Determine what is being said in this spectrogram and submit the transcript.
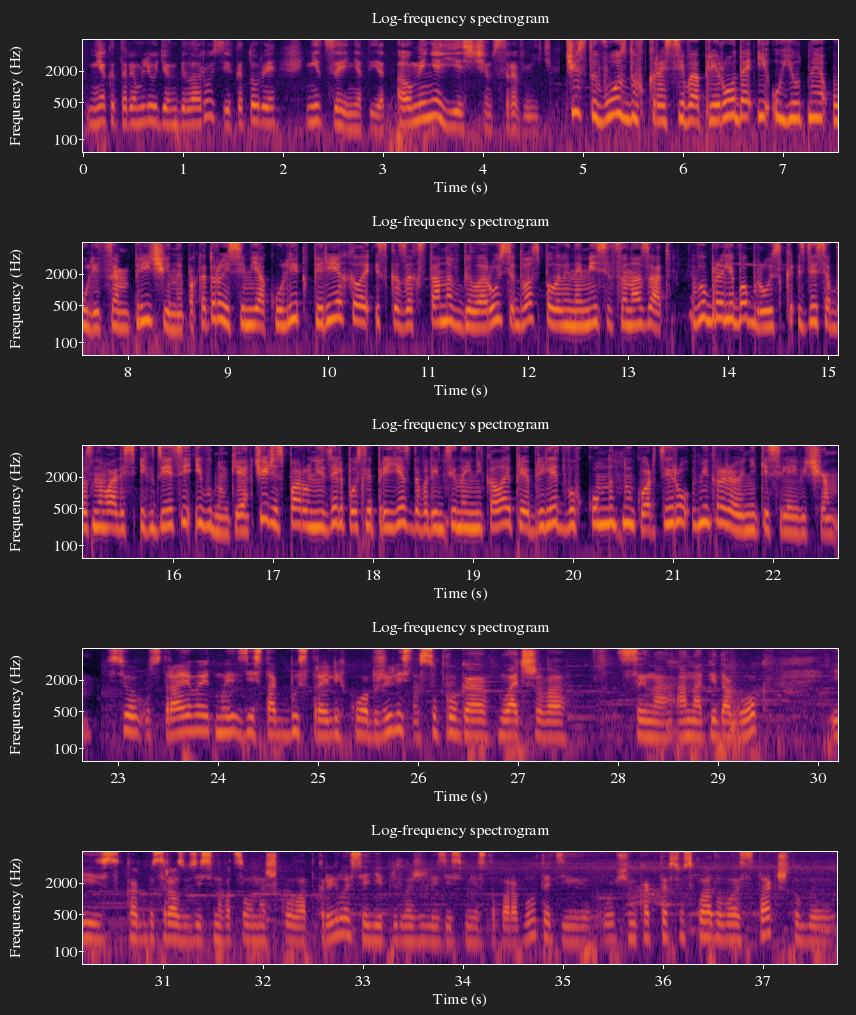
некоторым людям Беларуси, которые не ценят это. А у меня есть чем сравнить. Чистый воздух, красивая природа и уютные улицы. Причины, по которой семья Кулик переехала из Казахстана в Беларусь два с половиной месяца назад. Выбрали Бобруйск. Здесь обосновались их дети и внуки. Через пару недель после приезда Валентина и Николай приобрели двухкомнатную квартиру в микрорайоне Киселевича. Все устраивает. Мы здесь так быстро и легко обжились. Супруга младшего сына, она педагог. И как бы сразу здесь инновационная школа открылась, а ей предложили здесь место поработать. И, в общем, как-то все складывалось так, чтобы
